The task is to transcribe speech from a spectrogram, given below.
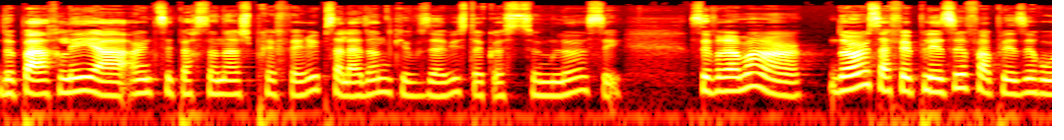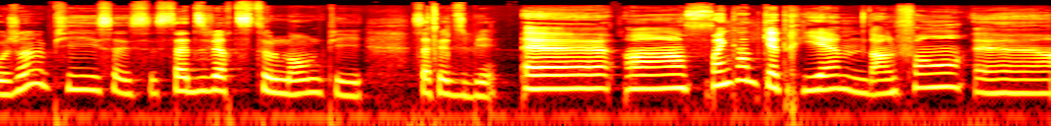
de parler à un de ses personnages préférés, puis ça la donne que vous avez ce costume-là. C'est c'est vraiment un... D'un, ça fait plaisir, faire plaisir aux gens, puis ça, ça divertit tout le monde, puis ça fait du bien. Euh, en 54e, dans le fond, euh,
